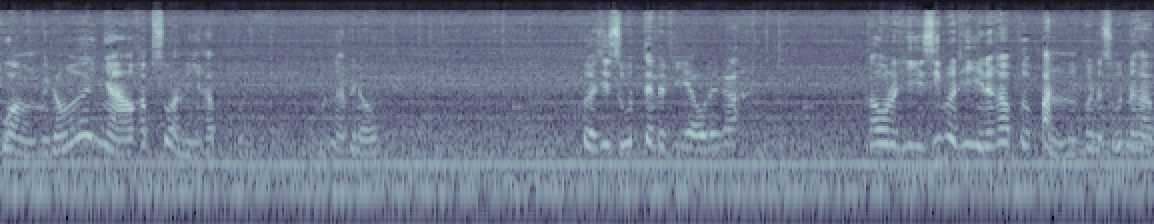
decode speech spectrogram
กว้างพี่น้องเอ้ยยาวครับส่วนนี้ครับคุณนะพี่น้องเพื่อที่สุดเต็มนาทีเอาเลยครับเก้านาทีสิบนาทีนะครับเพื่อปั่นเพื่อสุดนะครับ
